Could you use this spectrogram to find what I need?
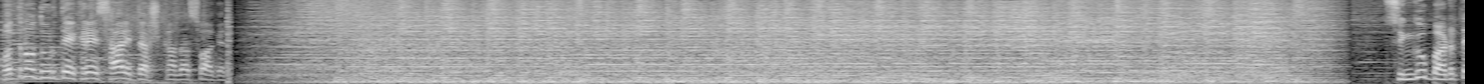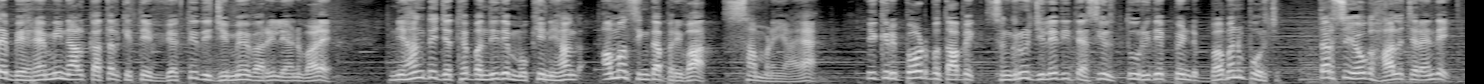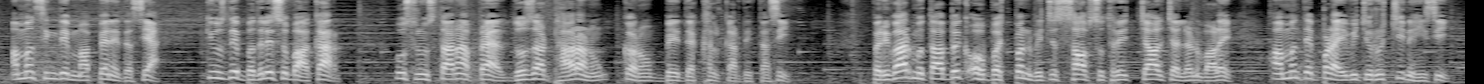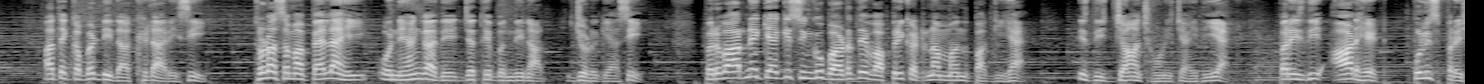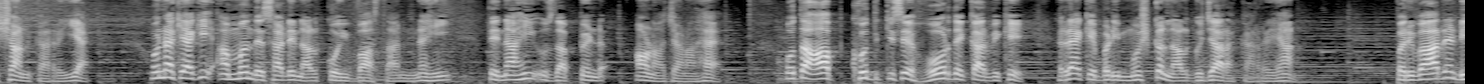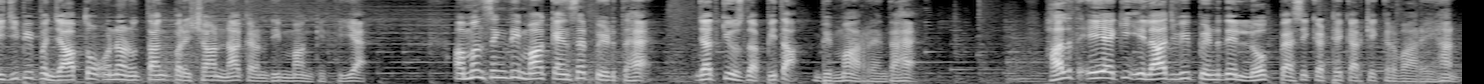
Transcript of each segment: ਵਤਨੋਂ ਦੂਰ ਦੇਖ ਰਹੇ ਸਾਰੇ ਦਰਸ਼ਕਾਂ ਦਾ ਸਵਾਗਤ। ਸਿੰਘੂ ਬਾਰਡਰ ਤੇ ਬੇਰਹਿਮੀ ਨਾਲ ਕਤਲ ਕੀਤੇ ਵਿਅਕਤੀ ਦੀ ਜ਼ਿੰਮੇਵਾਰੀ ਲੈਣ ਵਾਲੇ ਨਿਹੰਗ ਦੇ ਜਥੇਬੰਦੀ ਦੇ ਮੁਖੀ ਨਿਹੰਗ ਅਮਨ ਸਿੰਘ ਦਾ ਪਰਿਵਾਰ ਸਾਹਮਣੇ ਆਇਆ ਹੈ। ਇੱਕ ਰਿਪੋਰਟ ਮੁਤਾਬਿਕ ਸੰਗਰੂਰ ਜ਼ਿਲ੍ਹੇ ਦੀ ਤਹਿਸੀਲ ਧੂਰੀ ਦੇ ਪਿੰਡ ਬਬਨਪੁਰ 'ਚ ਤਰਸਯੋਗ ਹਾਲਤ 'ਚ ਰਹਿੰਦੇ ਅਮਨ ਸਿੰਘ ਦੇ ਮਾਪਿਆਂ ਨੇ ਦੱਸਿਆ ਕਿ ਉਸ ਦੇ ਬਦਲੇ ਸੁਭਾਅ ਕਾਰਨ ਉਸ ਨੂੰ 17 ਅਪ੍ਰੈਲ 2018 ਨੂੰ ਘਰੋਂ ਬੇਦਖਲ ਕਰ ਦਿੱਤਾ ਸੀ। ਪਰਿਵਾਰ ਮੁਤਾਬਿਕ ਉਹ ਬਚਪਨ ਵਿੱਚ ਸਾਫ਼ ਸੁਥਰੇ ਚਾਲ ਚੱਲਣ ਵਾਲੇ ਅਮਨ ਤੇ ਪੜ੍ਹਾਈ ਵਿੱਚ ਰੁਚੀ ਨਹੀਂ ਸੀ ਅਤੇ ਕਬੱਡੀ ਦਾ ਖਿਡਾਰੀ ਸੀ। ਥੋੜਾ ਸਮਾਂ ਪਹਿਲਾਂ ਹੀ ਉਹ ਨਿਹੰਗਾ ਦੇ ਜਥੇਬੰਦੀ ਨਾਲ ਜੁੜ ਗਿਆ ਸੀ। ਪਰਿਵਾਰ ਨੇ ਕਿਹਾ ਕਿ ਸਿੰਘੂ ਬਾਰਡਰ ਤੇ ਵਾਪਰੀ ਘਟਨਾ ਮੰਦਭਾਗੀ ਹੈ। ਇਸ ਦੀ ਜਾਂਚ ਹੋਣੀ ਚਾਹੀਦੀ ਹੈ, ਪਰ ਇਸ ਦੀ ਆੜ ਹੇਠ ਪੁਲਿਸ ਪਰੇਸ਼ਾਨ ਕਰ ਰਹੀ ਹੈ। ਉਹਨਾਂ ਕਿਹਾ ਕਿ ਅਮਨ ਦੇ ਸਾਡੇ ਨਾਲ ਕੋਈ ਵਾਸਤਾ ਨਹੀਂ ਤੇ ਨਾ ਹੀ ਉਸ ਦਾ ਪਿੰਡ ਆਉਣਾ ਜਾਣਾ ਹੈ। ਉਹ ਤਾਂ ਆਪ ਖੁਦ ਕਿਸੇ ਹੋਰ ਦੇ ਘਰ ਵਿਖੇ ਰਹਿ ਕੇ ਬੜੀ ਮੁਸ਼ਕਲ ਨਾਲ ਗੁਜ਼ਾਰਾ ਕਰ ਰਹੇ ਹਨ। ਪਰਿਵਾਰ ਨੇ ਡੀਜੀਪੀ ਪੰਜਾਬ ਤੋਂ ਉਹਨਾਂ ਨੂੰ ਤੰਗ ਪਰੇਸ਼ਾਨ ਨਾ ਕਰਨ ਦੀ ਮੰਗ ਕੀਤੀ ਹੈ। ਅਮਨ ਸਿੰਘ ਦੀ ਮਾਂ ਕੈਂਸਰ ਪੀੜਤ ਹੈ, ਜਦਕਿ ਉਸ ਦਾ ਪਿਤਾ ਬਿਮਾਰ ਰਹਿੰਦਾ ਹੈ। ਹਾਲਤ ਇਹ ਹੈ ਕਿ ਇਲਾਜ ਵੀ ਪਿੰਡ ਦੇ ਲੋਕ ਪੈਸੇ ਇਕੱਠੇ ਕਰਕੇ ਕਰਵਾ ਰਹੇ ਹਨ।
